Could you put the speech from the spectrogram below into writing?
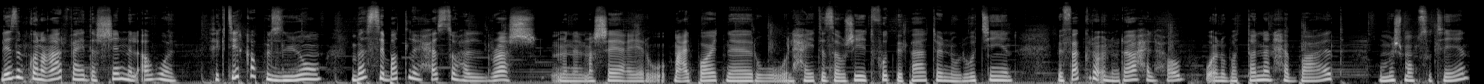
لازم كون عارفة هيدا الشيء من الأول. في كتير couples اليوم بس يبطلوا يحسوا هال rush من المشاعر ومع ال partner والحياة الزوجية تفوت ب pattern وروتين بفكروا إنه راح الحب وانه بطلنا نحب بعض ومش مبسوطين.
